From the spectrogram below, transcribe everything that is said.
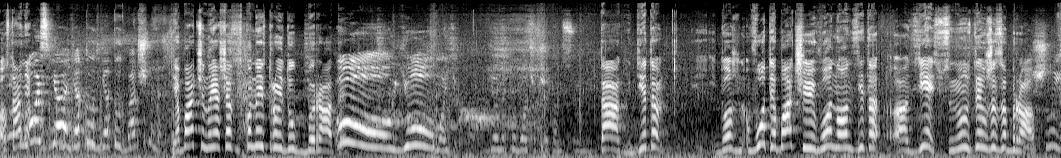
Останнє... Ось я, я тут, я тут, бачиш мене? Я бачу, ну я зараз з канистрою йду вбирати. О, йо-моє. Я не побачив, що там синій. Так, где-то должен... Вот я бачу его, но он где-то а, здесь. Ну, ты уже забрал. Пішли.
